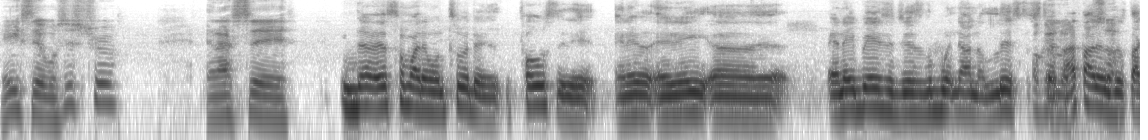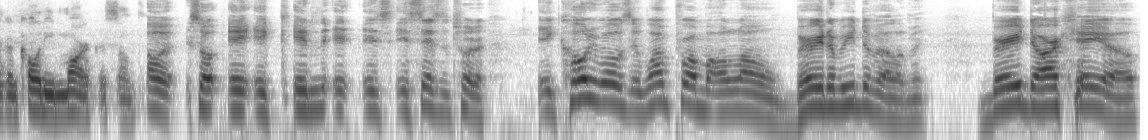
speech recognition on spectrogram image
and he said, "Was this true?" And I said, No, there's somebody on Twitter posted it, and they, and they uh and they basically just went down the list of Okay, stuff. I look, thought it was just like a Cody Mark or something. "Oh, so it it it it, it, says in Twitter." It Cody Rhodes in one promo alone buried W development, buried the RKO,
